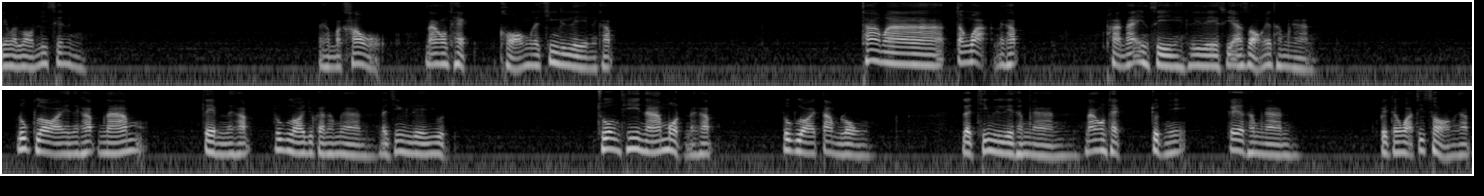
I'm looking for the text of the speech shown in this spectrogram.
จะมาหลอนนี่เส้นหนึ่งนะครับมาเข้าหน้าคอนแทคของ Latching Relay นะครับ ถ้ามาจังหวะนะครับผ่านหน้า NC Relay CR2 จะทำงาน ลูกลอยนะครับน้ำ เต็มนะครับ ลูกลอยอยู่การทำงาน Latching Relay หยุด ช่วงที่น้ำหมดนะครับ ลูกลอยต่ำลง Latching Relay ทำงานหน้าคอนแทคจุดนี้ก็จะทำงานเป็นจังหวะที่2นะครับ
